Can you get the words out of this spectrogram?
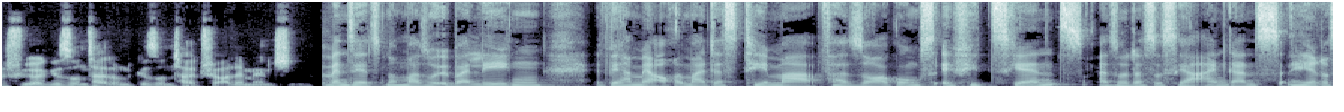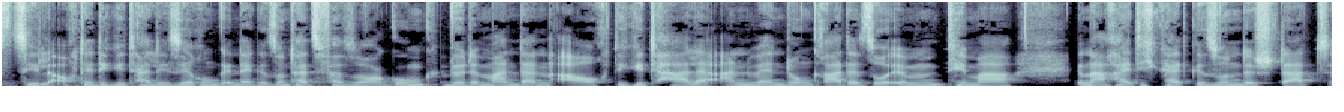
für Gesundheit und Gesundheit für alle Menschen. Wenn Sie jetzt nochmal so überlegen, wir haben ja auch immer das Thema Versorgungseffizienz, also das ist ja ein ganz hehres Ziel auch der Digitalisierung in der Gesundheitsversorgung. Würde man dann auch digitale Anwendungen gerade so im Thema Nachhaltigkeit, gesunde Stadt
